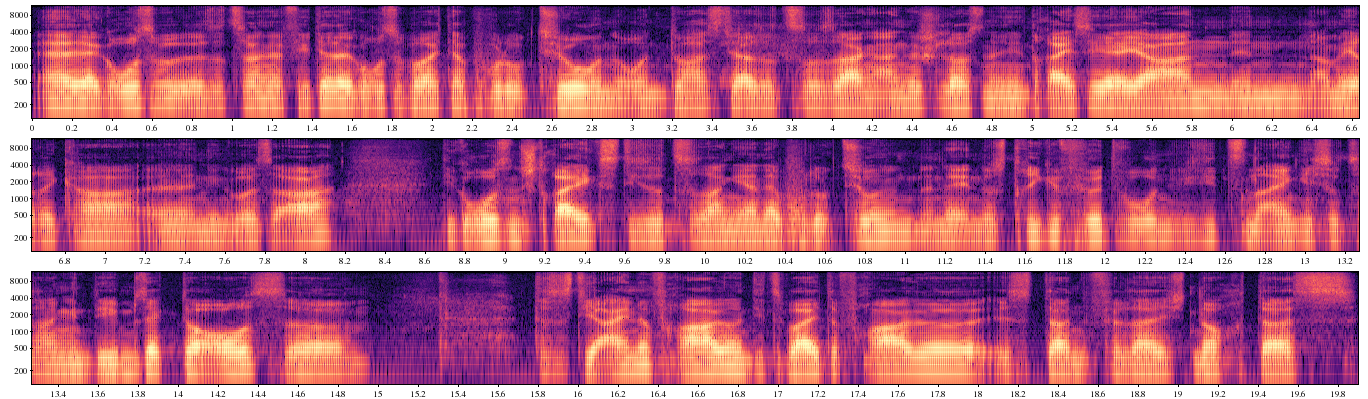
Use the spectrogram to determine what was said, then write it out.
Äh, der große, sozusagen, da fehlt ja der große Bereich der Produktion und du hast ja sozusagen angeschlossen in den 30er Jahren in Amerika, äh, in den USA, die großen Streiks, die sozusagen ja in der Produktion, in der Industrie geführt wurden. Wie sieht es denn eigentlich sozusagen in dem Sektor aus? Das ist die eine Frage. Und die zweite Frage ist dann vielleicht noch, dass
